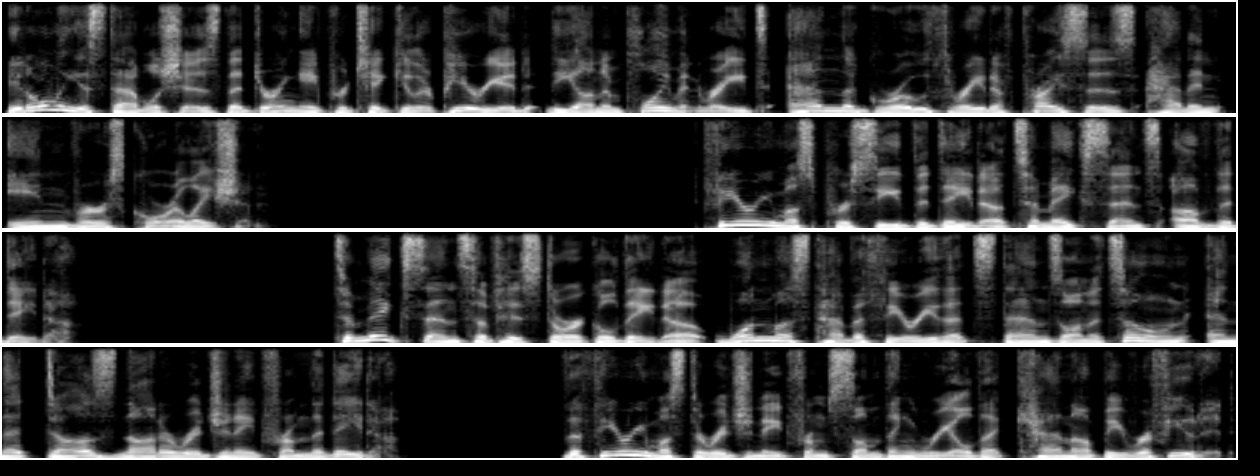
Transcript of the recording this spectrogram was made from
It only establishes that during a particular period, the unemployment rate and the growth rate of prices had an inverse correlation. Theory must precede the data to make sense of the data. To make sense of historical data, one must have a theory that stands on its own and that does not originate from the data. The theory must originate from something real that cannot be refuted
